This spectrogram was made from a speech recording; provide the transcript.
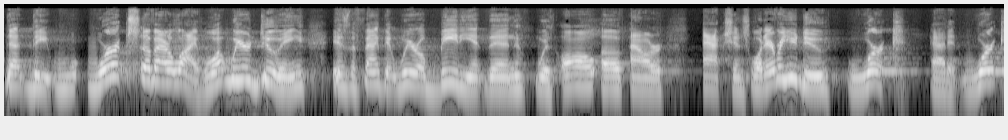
that the works of our life, what we're doing, is the fact that we're obedient then with all of our actions. Whatever you do, work at it. Work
